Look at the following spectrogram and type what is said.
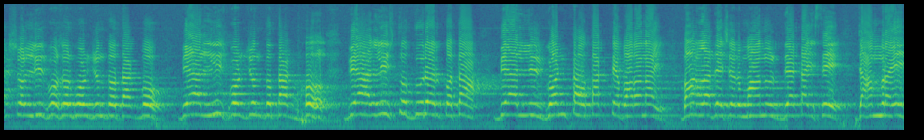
একচল্লিশ বছর পর্যন্ত থাকব, বিয়াল্লিশ পর্যন্ত থাকব। বিয়াল্লিশ তো দূরের কথা, বিয়াল্লিশ ঘন্টাও থাকতে পারা নাই। বাংলাদেশের মানুষ দেখাইছে যে আমরা এই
